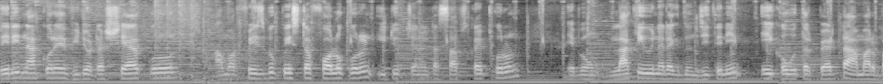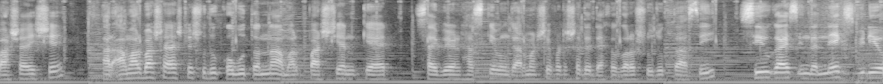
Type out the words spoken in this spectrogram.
দেরি না করে ভিডিওটা শেয়ার করুন, আমার ফেসবুক পেজটা ফলো করুন ইউটিউব চ্যানেলটা সাবস্ক্রাইব করুন এবং লাকি উইনার একজন জিতে নিন। এই কবুতর প্যাডটা আমার বাসায় এসে, আর আমার বাসায় আসলে শুধু কবুতর না, আমার পার্সিয়ান ক্যাট সাইবেরিয়ান হাস্কি এবং জার্মান শেফার্টের সাথে দেখা করার সুযোগ তো আছেই। See you guys in the next video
